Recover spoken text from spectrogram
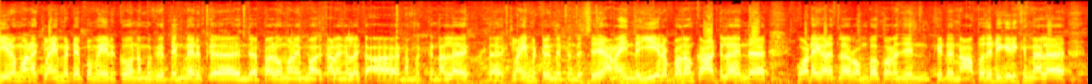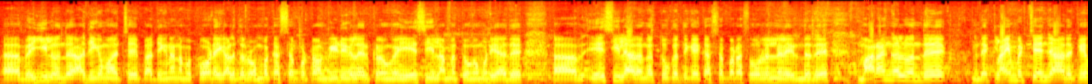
ஈரமான கிளைமேட் எப்போவுமே இருக்கும். நமக்கு தென்மேற்கு இந்த பருவமழை காலங்களில் கா- நமக்கு நல்ல கிளைமேட் இருந்துட்டு இருந்துச்சு. ஆனால் இந்த ஈரப்பதம் காட்டில் இந்த கோடை காலத்தில் ரொம்ப குறைஞ்சி கிட்ட நாற்பது டிகிரிக்கு மேலே வெயில் வந்து அதிகமாச்சு. பார்த்தீங்கன்னா நம்ம கோடை காலத்தில் ரொம்ப கஷ்டப்பட்டோம். வீடுகளில் இருக்கிறவங்க ஏசி இல்லாமல் தூங்க முடியாது. ஏசி இல்லாதவங்க தூக்கத்துக்கே கஷ்டப்படுற சூழ்நிலை இருந்தது. மரங்கள் வந்து இந்த கிளைமேட் சேஞ்ச் ஆகிறதுக்கு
